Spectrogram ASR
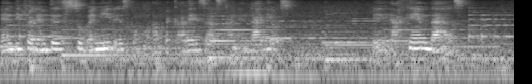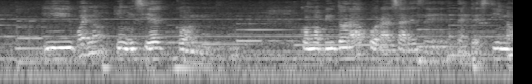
en, en diferentes souvenirs como rompecabezas, calendarios, eh, agendas y bueno, inicié con, como pintora por azares del destino.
